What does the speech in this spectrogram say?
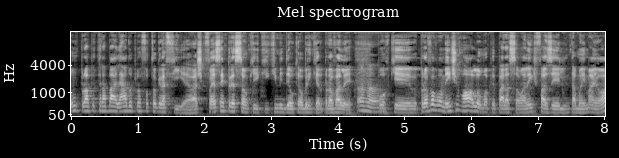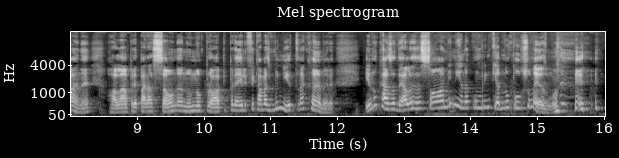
um prop trabalhado para fotografia. Eu acho que foi essa impressão que, que, que me deu que é o brinquedo para valer. Uhum. Porque provavelmente rola uma preparação, além de fazer ele em tamanho maior, né? Rola uma preparação no, no prop para ele ficar mais bonito na câmera. E no caso delas é só uma menina com um brinquedo no pulso mesmo.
